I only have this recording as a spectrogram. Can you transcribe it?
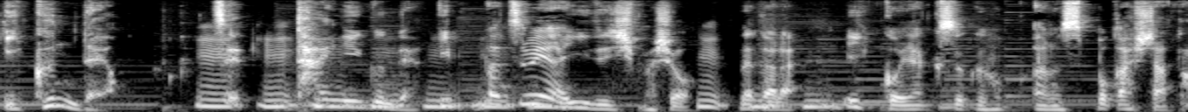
行くんだよ。絶対に行くんだよ。一発目はいいでしましょう。だからうん、一個約束、あの、すっぽかしたと。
